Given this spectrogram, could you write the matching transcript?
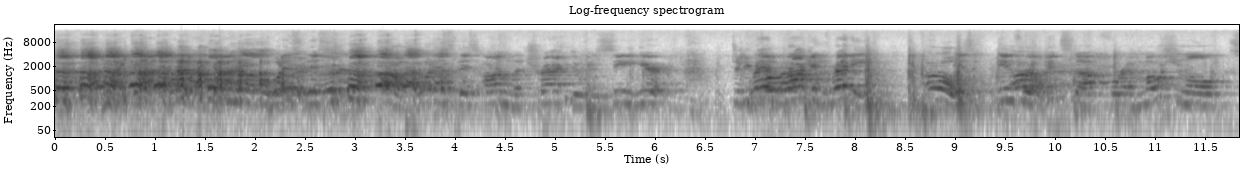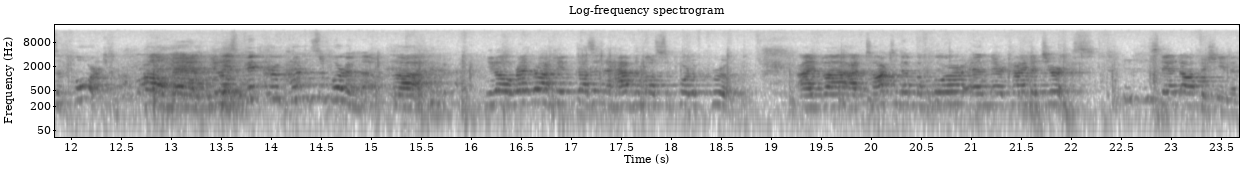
my god, oh my god. What is this? Oh, what is this on the track do we see here? Did he Red? Rocket Ready Oh, is in for oh. a pit stop for emotional support. Oh, man, you His pit crew couldn't support him though. uh, you know, Red Rocket doesn't have the most supportive crew. I've, uh, I've talked to them before, and they're kind of jerks. Standoffish even.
